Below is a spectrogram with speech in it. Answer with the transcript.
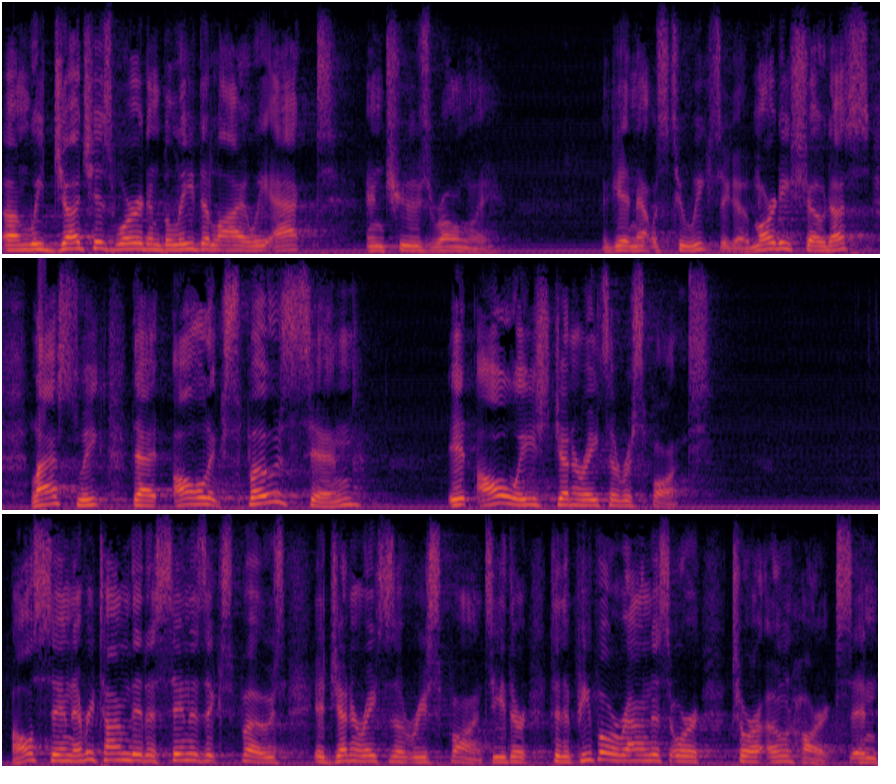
um, we judge His word and believe the lie, we act and choose wrongly. Again, that was two weeks ago. Marty showed us last week that all exposed sin it always generates a response. All sin, every time that a sin is exposed, it generates a response, either to the people around us or to our own hearts. And,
